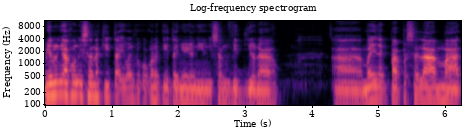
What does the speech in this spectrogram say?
Meron nga akong isang nakita, iwan ko kung nakita nyo yun, yung isang video na ah, may nagpapasalamat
